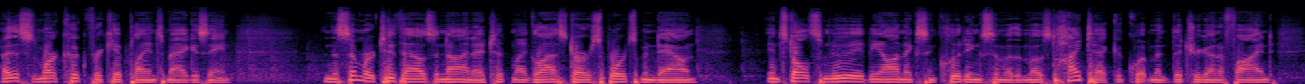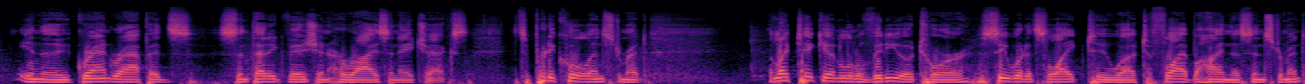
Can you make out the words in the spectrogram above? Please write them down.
Hi, this is Marc Cook for Kit Magazine. In the summer of 2009, I took my GlaStar Sportsman down, installed some new avionics, including some of the most high-tech equipment that you're going to find in the Grand Rapids Synthetic Vision Horizon HX. It's a pretty cool instrument. I'd like to take you on a little video tour, see what it's like to uh, to fly behind this instrument.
